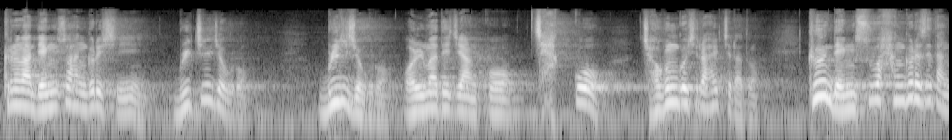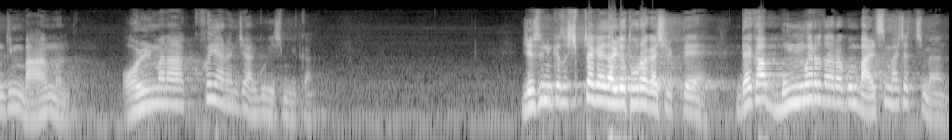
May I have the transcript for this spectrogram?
그러나 냉수 한 그릇이 물질적으로 물리적으로 얼마 되지 않고 작고 적은 것이라 할지라도 그 냉수 한 그릇에 담긴 마음은 얼마나 커야 하는지 알고 계십니까? 예수님께서 십자가에 달려 돌아가실 때 내가 목마르다라고 말씀하셨지만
